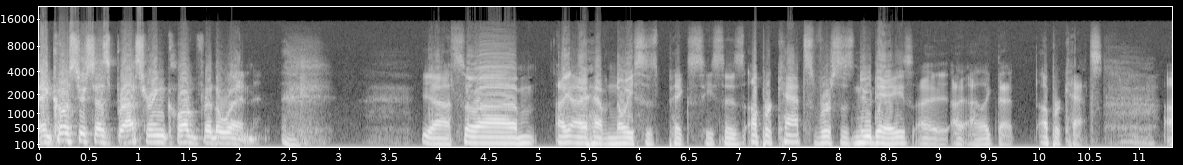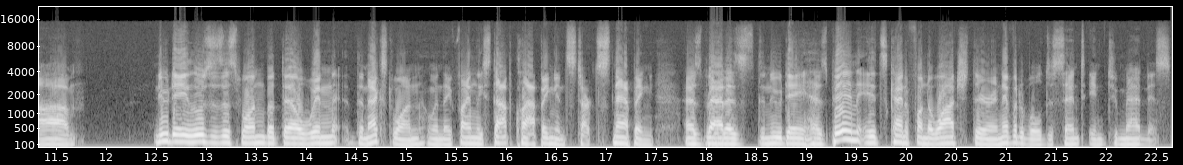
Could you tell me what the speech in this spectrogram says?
and Coaster says Brass Ring Club for the win. Yeah, so um, I, I have Noyce's picks. He says Upper Cats versus New Days. I, I, I like that. Upper Cats. Um, New Day loses this one, but they'll win the next one when they finally stop clapping and start snapping. As bad as the New Day has been, it's kind of fun to watch their inevitable descent into madness.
